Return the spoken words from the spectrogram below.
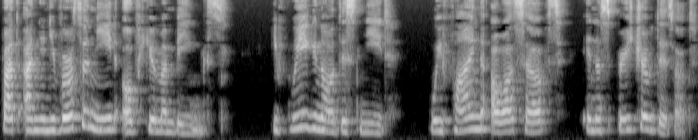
but an universal need of human beings. If we ignore this need, we find ourselves in a spiritual desert.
